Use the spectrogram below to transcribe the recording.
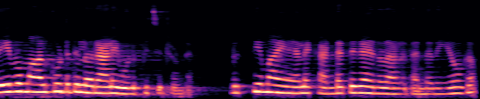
ദൈവം ആൾക്കൂട്ടത്തിൽ ഒരാളെ ഒളിപ്പിച്ചിട്ടുണ്ട്. കൃത്യമായി അയാളെ കണ്ടെത്തുക എന്നതാണ് തന്റെ നിയോഗം.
